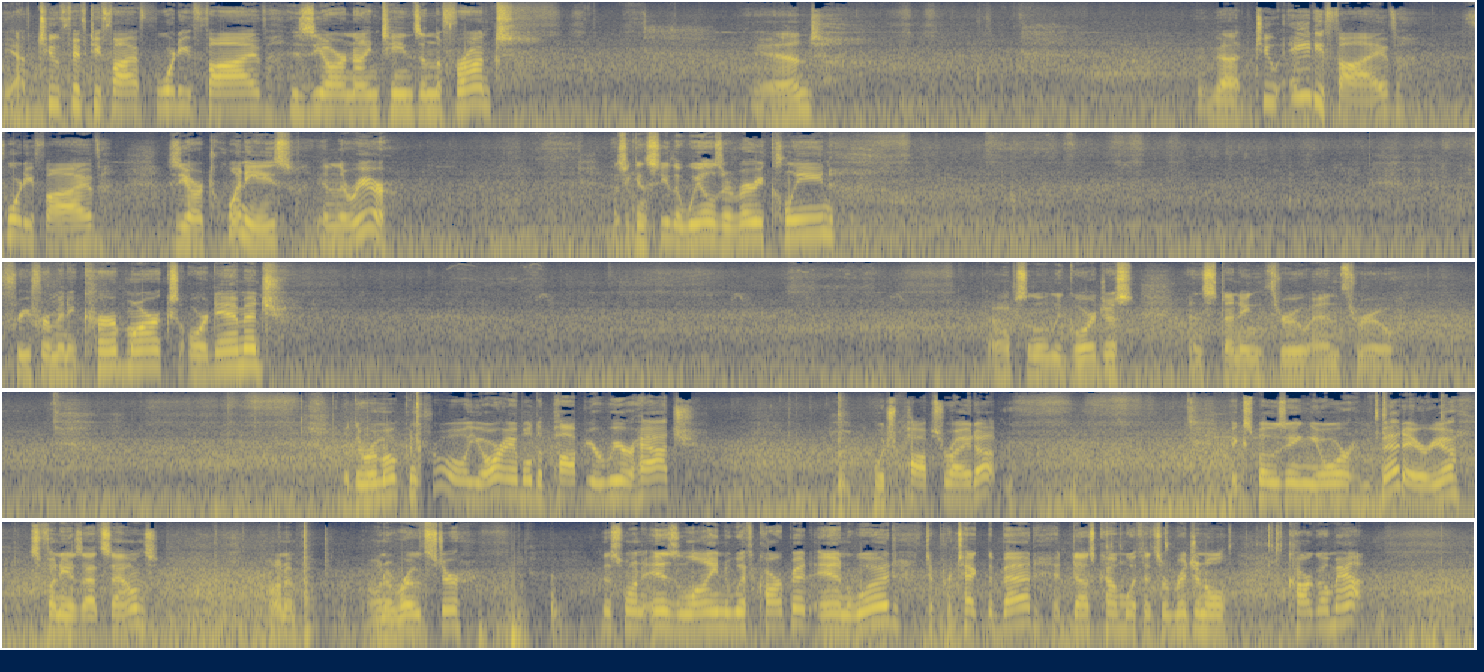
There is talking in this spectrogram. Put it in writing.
You have 255 45 ZR19s in the front. And we've got 285 45 ZR20s in the rear. As you can see, the wheels are very clean. Free from any curb marks or damage. Absolutely gorgeous and stunning through and through. With the remote control, you are able to pop your rear hatch, which pops right up, exposing your bed area, as funny as that sounds, on a, on a roadster. This one is lined with carpet and wood to protect the bed. It does come with its original cargo mat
